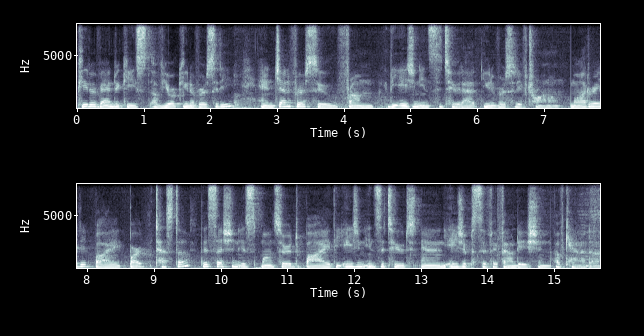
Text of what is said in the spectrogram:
Peter Vandergeest of York University, and Jennifer Hsu from the Asian Institute at University of Toronto. Moderated by Bart Testa. This session is sponsored by the Asian Institute and the Asia Pacific Foundation of Canada.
